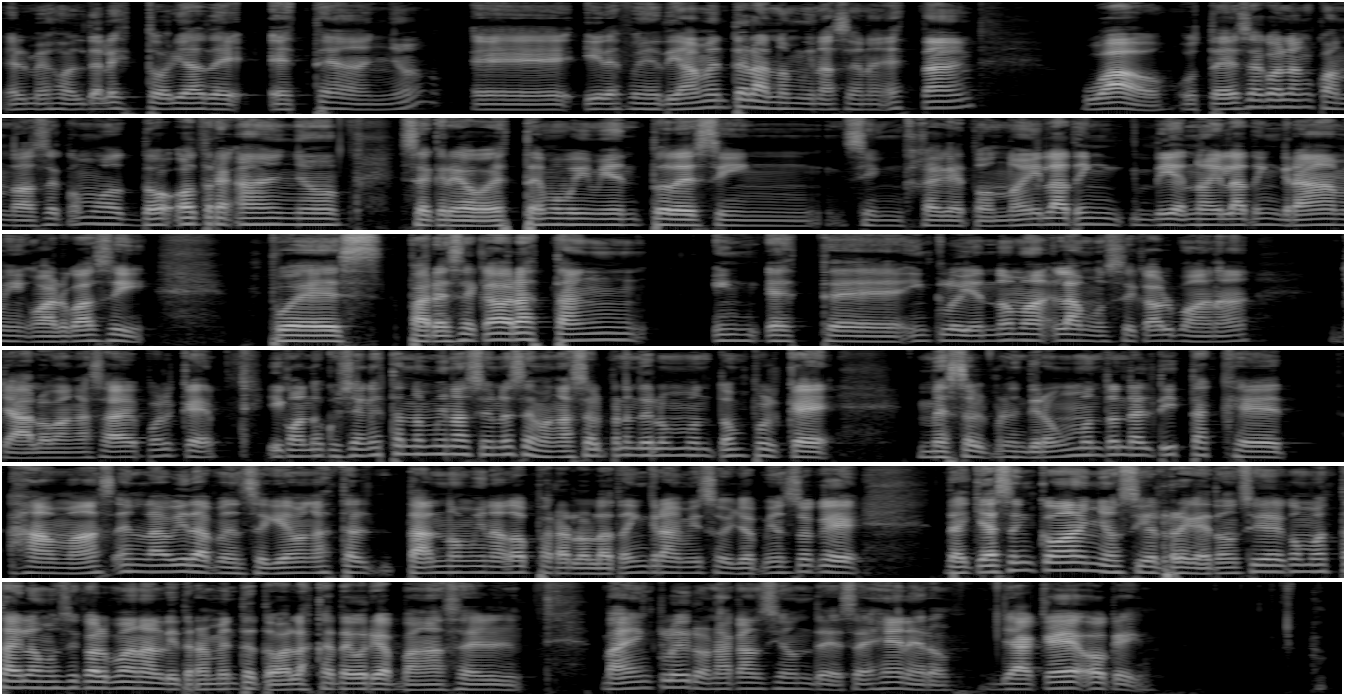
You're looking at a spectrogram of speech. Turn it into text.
el mejor de la historia de este año. Eh, y definitivamente las nominaciones están Wow, ¿ustedes se acuerdan cuando hace como dos o tres años se creó este movimiento de sin, sin reggaetón, no hay Latin, no hay Latin Grammy o algo así? Pues parece que ahora están este, incluyendo más la música urbana, ya lo van a saber por qué. Y cuando escuchen estas nominaciones se van a sorprender un montón porque me sorprendieron un montón de artistas que jamás en la vida pensé que iban a estar tan nominados para los Latin Grammys. O yo pienso que de aquí a cinco años, si el reggaetón sigue como está y la música urbana, literalmente todas las categorías van a ser, van a incluir una canción de ese género. Ya que, ok,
